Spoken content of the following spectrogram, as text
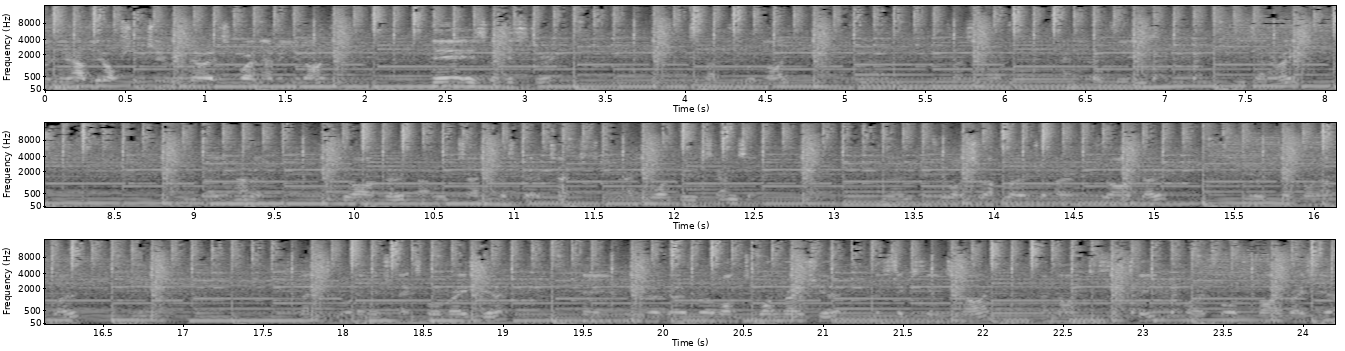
and you have the option to renew it whenever you like. Here is the history, stuff you would like. Any of these generate. And there you have it. QR code that will send this bit of text to anyone who scans it. You upload your own QR code, you click on upload. Select your image export ratio. Here you either go for a 1 to 1 ratio, a 16 to 9, a 9 to 16, or a 4 to 5 ratio.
